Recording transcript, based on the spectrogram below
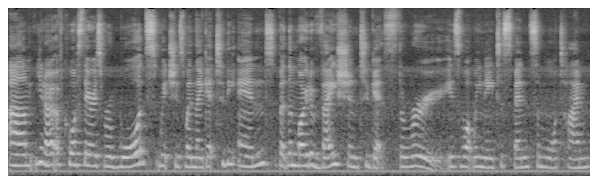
Um, you know, of course, there is rewards, which is when they get to the end, but the motivation to get through is what we need to spend some more time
